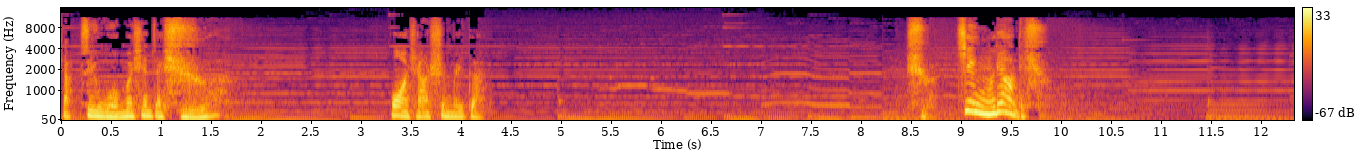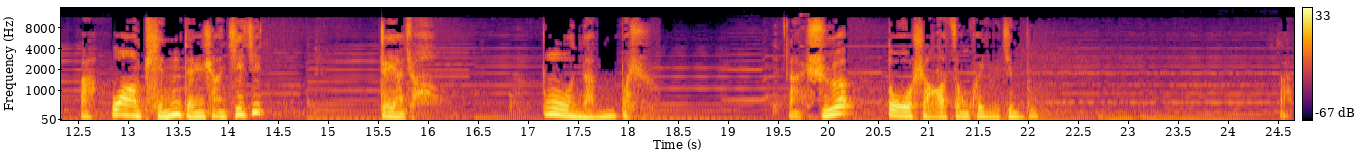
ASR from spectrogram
啊。所以我们现在学妄想是没断。尽量的学啊，往平等上接近，这样就好。不能不学啊，学多少总会有进步啊。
